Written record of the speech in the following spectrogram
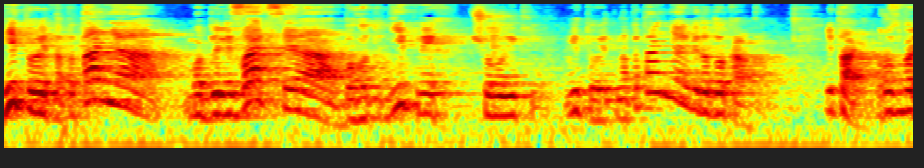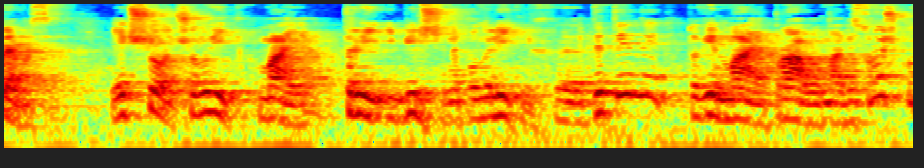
Відповідь на питання мобілізація багатодітних чоловіків. Відповідь на питання від адвоката. І так, розберемося. Якщо чоловік має три і більше неповнолітніх е, дитини, то він має право на відсрочку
